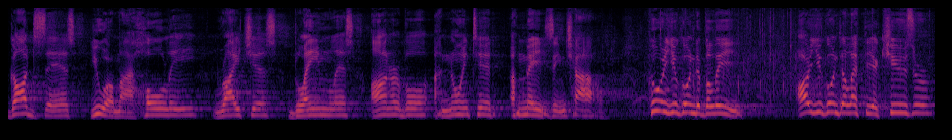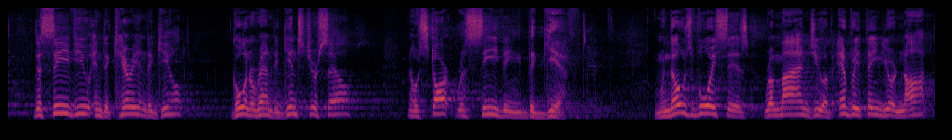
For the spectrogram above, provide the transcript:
God says, You are my holy, righteous, blameless, honorable, anointed, amazing child. Who are you going to believe? Are you going to let the accuser deceive you into carrying the guilt, going around against yourself? No, start receiving the gift. When those voices remind you of everything you're not,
